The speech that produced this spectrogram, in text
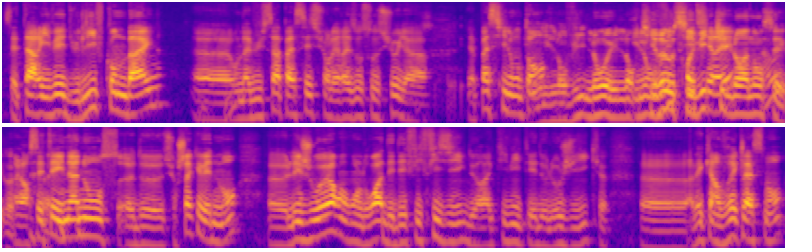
cette arrivée du Leaf Combine. Euh, on a vu ça passer sur les réseaux sociaux il y a, il y a pas si longtemps. Et Ils l'ont ils l'ont ils l'ont Ils l'ont retiré vite aussi vite qu'ils l'ont annoncé. Ah oui quoi. Alors c'était une annonce euh, de, sur chaque événement. Euh, les joueurs auront le droit à des défis physiques, de réactivité, de logique, euh, avec un vrai classement.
